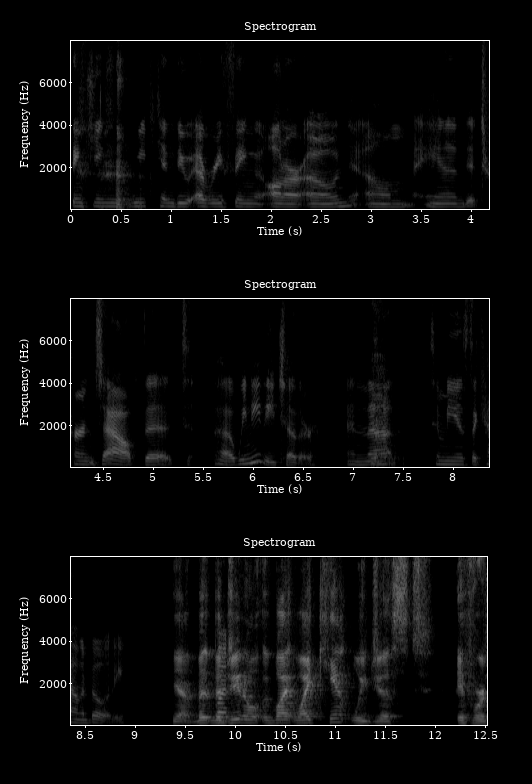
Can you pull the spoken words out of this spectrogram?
thinking we can do everything on our own, um, and it turns out that uh, we need each other, and that yeah. to me is accountability. Yeah, but but, but you know why why can't we just if we're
